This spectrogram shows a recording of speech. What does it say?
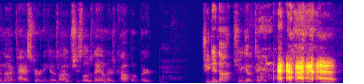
and I passed her, and he goes, "I hope she slows down. There's a cop up there." She did not. She got a ticket.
